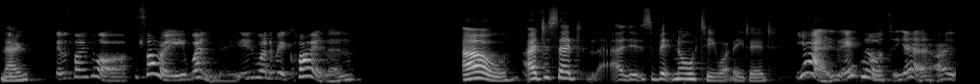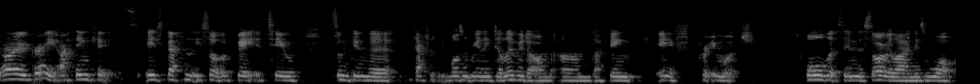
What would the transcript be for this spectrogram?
no It was like what? Sorry, it went it went a bit quiet then. oh i just said uh, it's a bit naughty what they did Yeah, it is naughty. Yeah, I, I agree. I think it's it's definitely sort of baited to something that definitely wasn't really delivered on. And I think if pretty much all that's in the storyline is what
